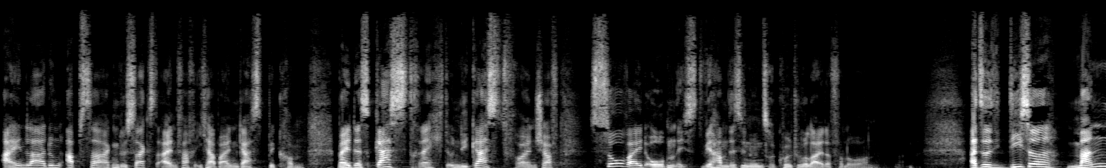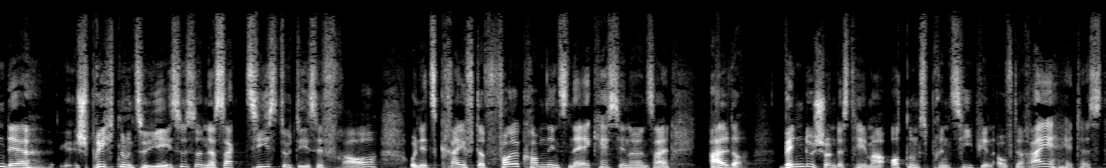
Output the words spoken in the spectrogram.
Einladung absagen. Du sagst einfach, ich habe einen Gast bekommen. Weil das Gastrecht und die Gastfreundschaft so weit oben ist. Wir haben das in unserer Kultur leider verloren. Also dieser Mann, der spricht nun zu Jesus und er sagt, siehst du diese Frau? Und jetzt greift er vollkommen ins Nähkästchen und sagt, Alter, wenn du schon das Thema Ordnungsprinzipien auf der Reihe hättest,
